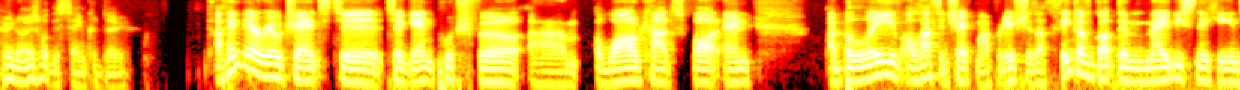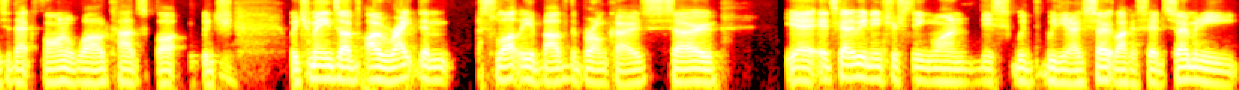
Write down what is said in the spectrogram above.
who knows what this team could do. I think they're a real chance to to again push for um, a wild card spot, and I believe I'll have to check my predictions. I think I've got them maybe sneaking into that final wild card spot, which which means I've I rate them slightly above the Broncos. So yeah, it's going to be an interesting one. This with with you know, so like I said, so many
